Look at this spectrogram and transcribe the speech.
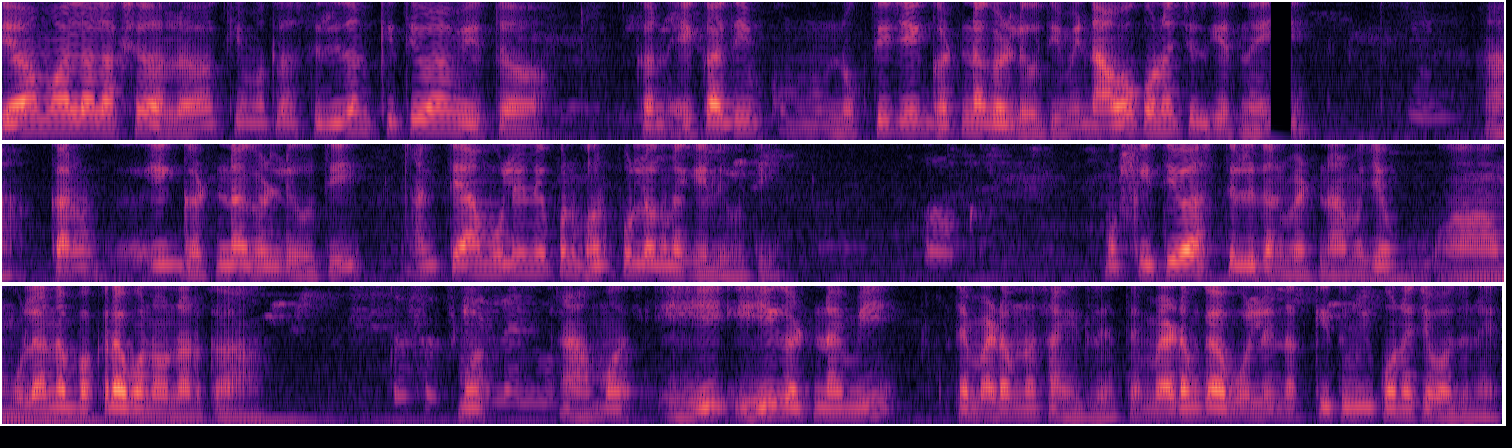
तेव्हा मला लक्षात आलं की म्हटलं स्त्रीधन किती वेळा मिळतं? कारण एखादी नुकतीच एक घटना घडली होती. मी नावं कोणाचीच घेत नाही. हं. हां कारण एक घटना घडली होती आणि त्या मुलीने पण भरपूर लग्न केली होती. मग किती वेळा स्त्रीधन भेटणार? म्हणजे मुलांना बकरा बनवणार का? मग हां मग ही ही घटना मी त्या मॅडमना सांगितलं. तर मॅडम काय बोलले? नक्की तुम्ही कोणाच्या बाजूने आहेत?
